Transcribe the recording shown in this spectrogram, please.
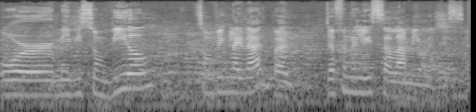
or maybe some veal, something like that. But definitely salami with this.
